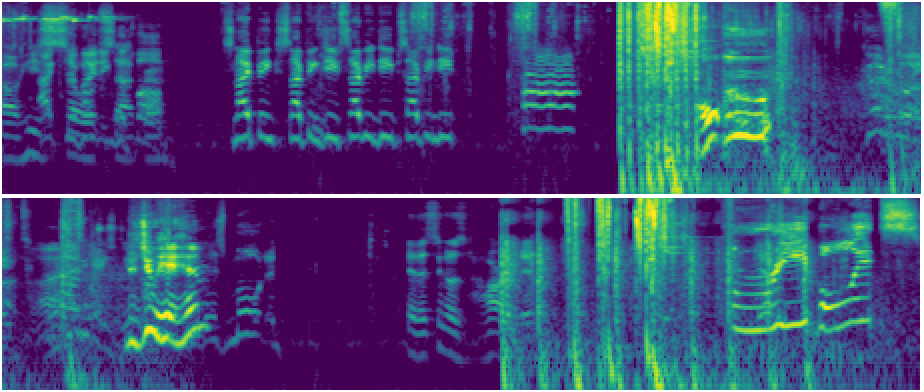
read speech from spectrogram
Oh, he's so Activating the upset, bro. Sniping, sniping deep, sniping deep, sniping deep. Oh! Good work. Uh, Did you hit him? There's more to Yeah, this thing goes hard, dude. Three bullets?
